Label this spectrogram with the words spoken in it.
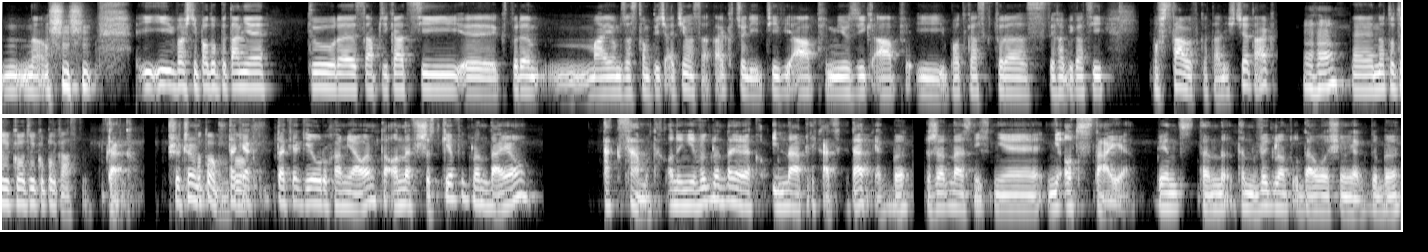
No. I, I właśnie padło pytanie, które z aplikacji, y, które mają zastąpić iTunesa, tak? Czyli TV App, Music App i podcast, które z tych aplikacji powstały w Kataliście, tak? Mhm. Y, no to tylko, tylko podcasty. Tak. Przy czym, dobrze, tak, to- jak, tak jak je uruchamiałem, to one wszystkie wyglądają tak samo. Tak? One nie wyglądają jako inne aplikacje, tak? Jakby żadna z nich nie, nie odstaje. Więc ten, ten wygląd udało się jak gdyby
